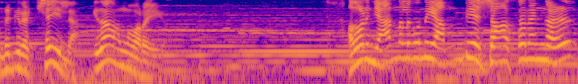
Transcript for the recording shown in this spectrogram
നിനക്ക് രക്ഷയില്ല. ഇതാണ് നമ്മൾ പറയുക. അതുകൊണ്ട് ഞാൻ നൽകുന്ന ഈ അന്ത്യശാസനങ്ങൾ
